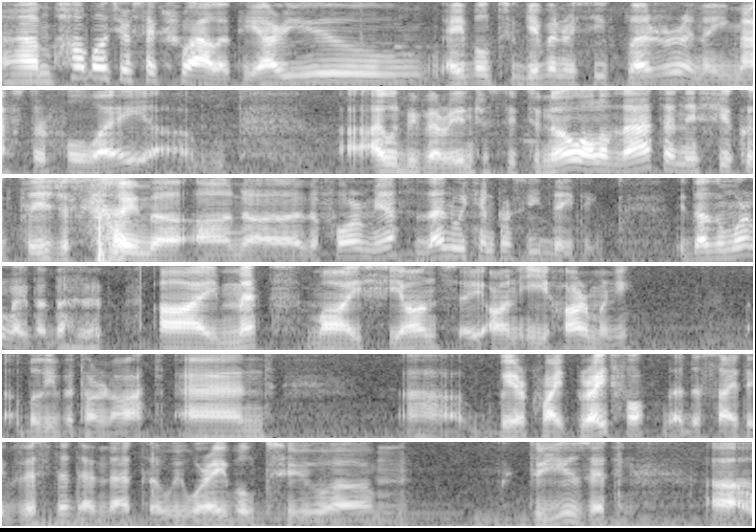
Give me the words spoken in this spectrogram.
Um, how about your sexuality? Are you able to give and receive pleasure in a masterful way? Um, I would be very interested to know all of that, and if you could please just sign uh, on uh, the form, yes, then we can proceed dating. It doesn't work like that, does it? I met my fiance on eHarmony, uh, believe it or not, and uh, we are quite grateful that the site existed and that uh, we were able to um, to use it. Uh,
